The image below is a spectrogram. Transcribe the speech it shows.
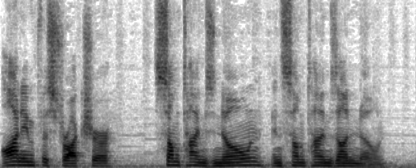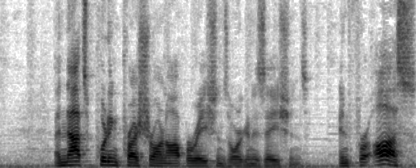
on infrastructure, sometimes known and sometimes unknown. And that's putting pressure on operations organizations. And for us,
